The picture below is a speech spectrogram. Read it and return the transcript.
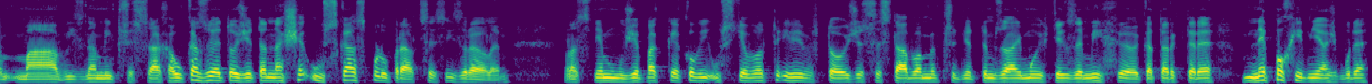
má významný přesah a ukazuje to, že ta naše úzká spolupráce s Izraelem vlastně může pak jako vyústěvat i v to, že se stáváme předmětem zájmu i v těch zemích eh, Katar, které nepochybně, až bude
